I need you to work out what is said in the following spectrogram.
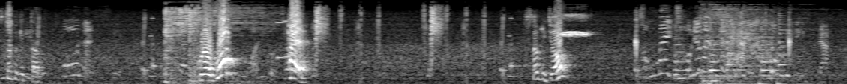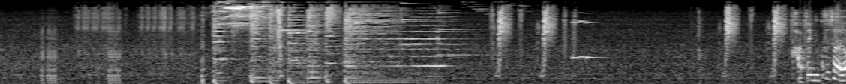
스톱이겠다. 뭐라고? 뭐하는 거죠? 갑자기 쿠사요?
